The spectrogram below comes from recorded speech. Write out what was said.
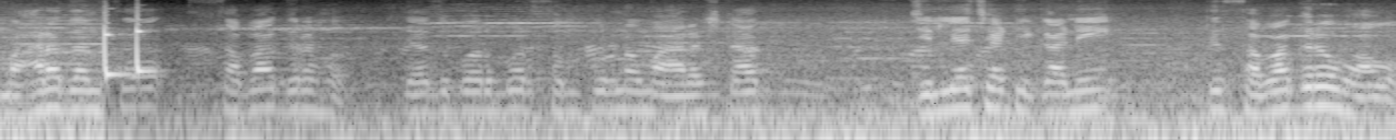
महाराजांचं सभागृह त्याचबरोबर संपूर्ण महाराष्ट्रात जिल्ह्याच्या ठिकाणी ते सभागृह व्हावं.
